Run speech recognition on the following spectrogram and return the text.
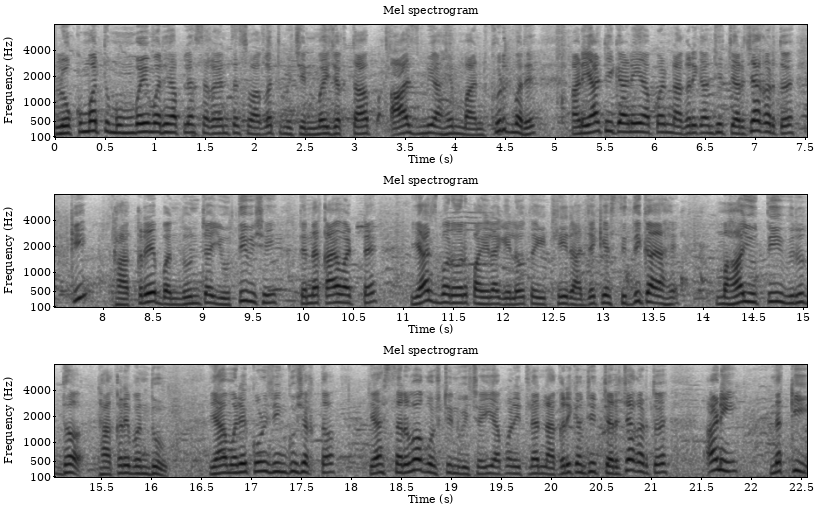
लोकमत मुंबईमध्ये आपल्या सगळ्यांचं स्वागत. मी चिन्मय जगताप. आज मी आहे मानखुर्दमध्ये आणि या ठिकाणी आपण नागरिकांची चर्चा करतोय की ठाकरे बंधूंच्या युतीविषयी त्यांना काय वाटतंय? याचबरोबर पाहायला गेलो तर इथली राजकीय स्थिती काय आहे? महायुती विरुद्ध ठाकरे बंधू. यामध्ये कोण जिंकू शकतं? या सर्व गोष्टींविषयी आपण इथल्या नागरिकांची चर्चा करतोय. आणि नक्की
